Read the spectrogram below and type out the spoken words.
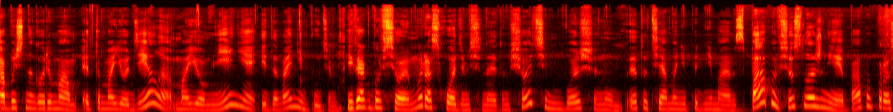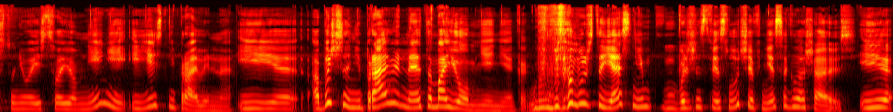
обычно говорю, мам, это мое дело, мое мнение, и давай не будем. И как бы все, и мы расходимся на этом счете, мы больше, ну, эту тему не поднимаем. С папой все сложнее. Папа просто у него есть свое мнение и есть неправильное. И обычно неправильное это мое мнение, как бы, потому что я с ним в большинстве случаев не соглашаюсь. И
